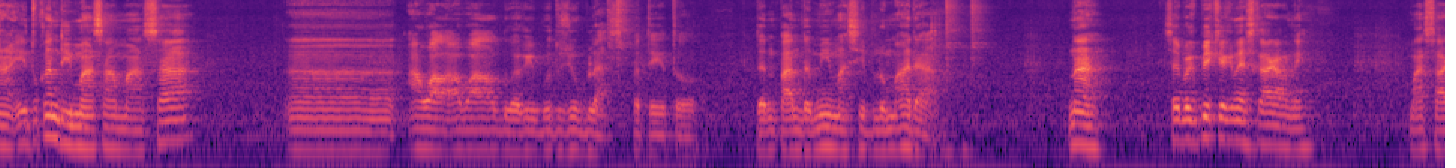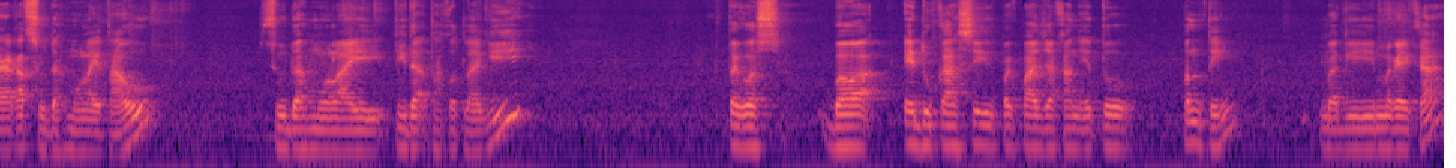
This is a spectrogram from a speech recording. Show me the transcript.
Nah itu kan di masa-masa eh, awal-awal 2017 seperti itu dan pandemi masih belum ada. Nah, saya berpikir nih sekarang nih, masyarakat sudah mulai tahu, sudah mulai tidak takut lagi, terus bahwa edukasi perpajakan itu penting bagi mereka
